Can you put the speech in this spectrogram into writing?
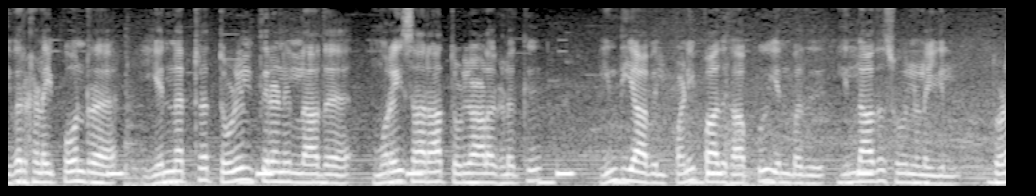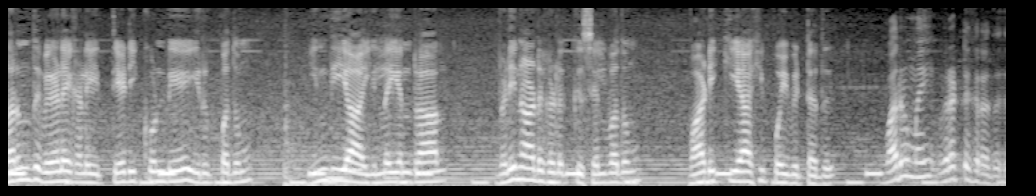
இவர்களைப் போன்ற எண்ணற்ற தொழில் திறனில்லாத முறைசாரா தொழிலாளர்களுக்கு இந்தியாவில் பணி பாதுகாப்பு என்பது இல்லாத சூழ்நிலையில் தொடர்ந்து வேலைகளை தேடிக்கொண்டே இருப்பதும் இந்தியா இல்லையென்றால் வெளிநாடுகளுக்கு செல்வதும் வாடிக்கையாகி போய்விட்டது. வறுமை விரட்டுகிறது.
